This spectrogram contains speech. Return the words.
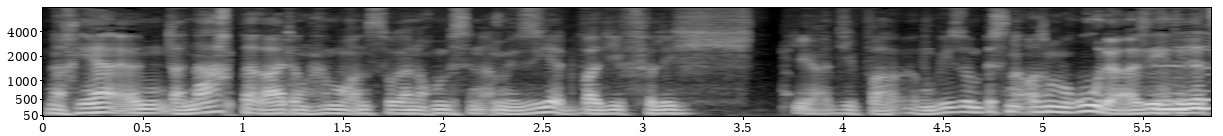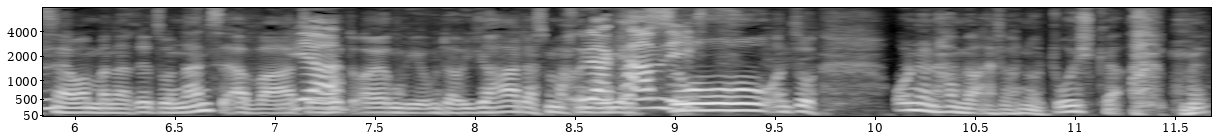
Nachher in der Nachbereitung haben wir uns sogar noch ein bisschen amüsiert, weil die völlig ja, die war irgendwie so ein bisschen aus dem Ruder. Also ich hätte jetzt aber mal eine Resonanz erwartet, Ja. irgendwie, oder ja, das machen Oder wir jetzt so und so. Und dann haben wir einfach nur durchgeatmet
